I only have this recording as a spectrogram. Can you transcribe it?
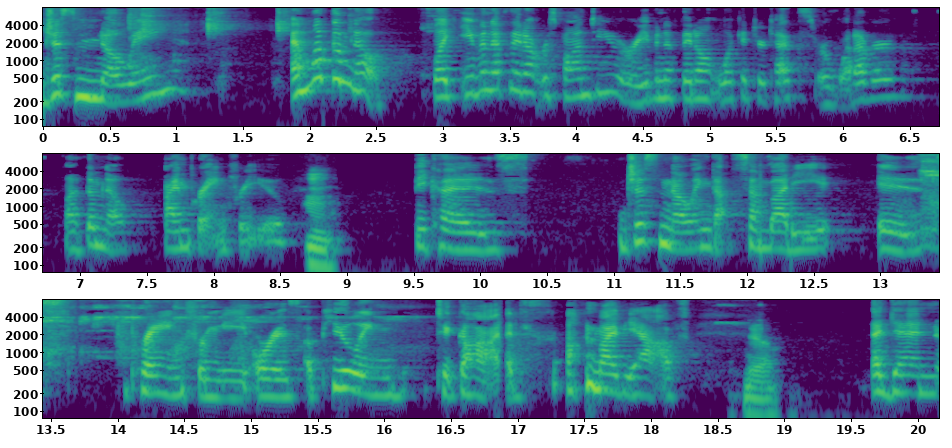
just knowing and let them know. Like, even if they don't respond to you or even if they don't look at your text or whatever, let them know I'm praying for you. Mm. Because just knowing that somebody is praying for me or is appealing to God on my behalf, Yeah, again,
